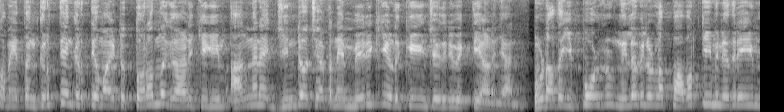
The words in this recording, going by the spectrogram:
സമയത്തും കൃത്യം കൃത്യമായിട്ട് തുറന്നു കാണിക്കുകയും അങ്ങനെ ജിൻഡോ ചേട്ടനെ മെരുക്കിയെടുക്കുകയും ചെയ്തൊരു വ്യക്തിയാണ് ഞാൻ. കൂടാതെ ഇപ്പോൾ നിലവിലുള്ള പവർ ടീമിനെതിരെയും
